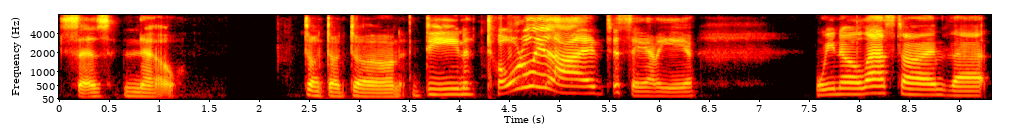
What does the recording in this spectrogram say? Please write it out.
says no. Dun dun dun. Dean totally lied to Sammy. We know last time that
